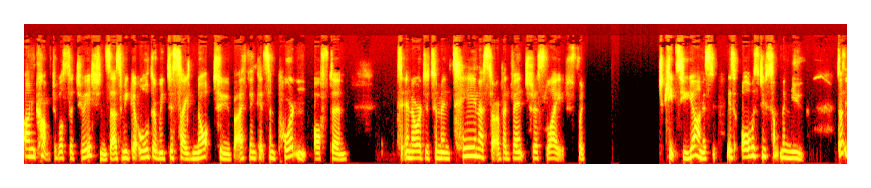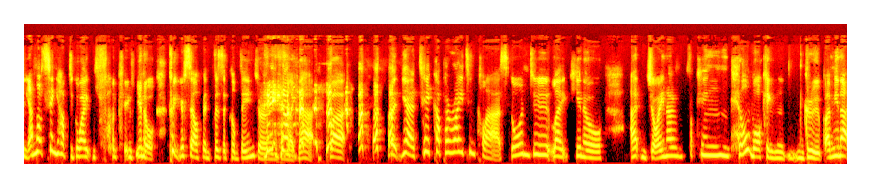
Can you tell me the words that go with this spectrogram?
uncomfortable situations. As we get older we decide not to but i think it's important often to, in order to maintain a sort of adventurous life which keeps you young is, is always do something new doesn't I'm not saying you have to go out and fucking, you know, put yourself in physical danger or anything like that. But but yeah, take up a writing class, go and do like, you know, uh, join a fucking hill walking group. I mean, I,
